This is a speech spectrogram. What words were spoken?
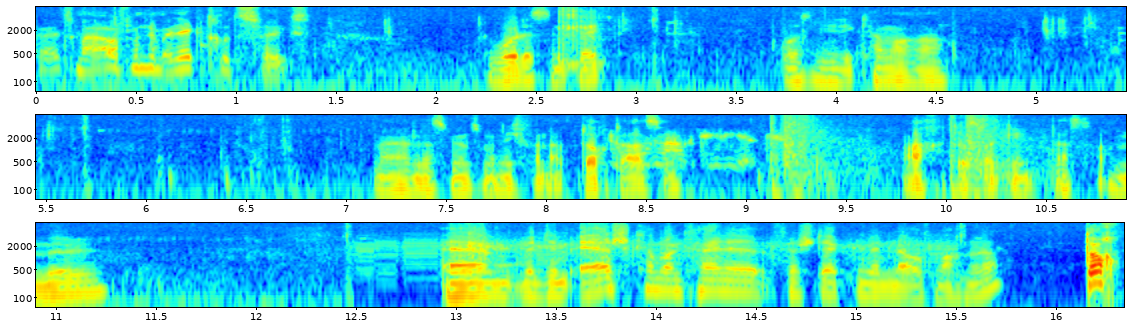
Hör jetzt mal auf mit dem Elektrozeugs. Du wurdest entdeckt. Wo ist denn hier die Kamera? Na, dann lassen wir uns mal nicht von ab. Doch, da ist sie. Ach, das war, ging- das war Müll. Ähm, mit dem Ash kann man keine verstärkten Wände aufmachen, oder? Doch.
